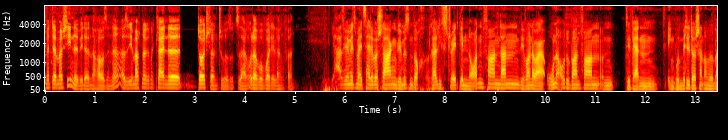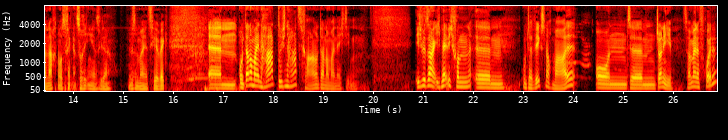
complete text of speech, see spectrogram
mit der Maschine wieder nach Hause, ne? Also ihr macht noch eine kleine Deutschland-Tour sozusagen, oder wo wollt ihr langfahren? Ja, also wir haben jetzt mal die Zeit überschlagen. Wir müssen doch relativ straight gen Norden fahren dann. Wir wollen aber ohne Autobahn fahren und wir werden irgendwo in Mitteldeutschland noch mal übernachten. Oh, es fängt an zu regnen jetzt wieder. Müssen wir jetzt hier weg. Ähm, und dann nochmal in Harz, durch den Harz fahren und dann nochmal nächtigen. Ich würde sagen, ich melde mich von ähm, unterwegs nochmal. Und ähm, Johnny, es war mir eine Freude.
